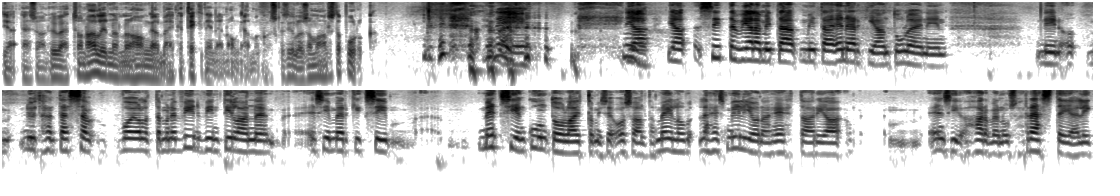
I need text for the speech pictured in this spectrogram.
Ja, ja se on hyvä, että se on hallinnollinen ongelma eikä tekninen ongelma, koska silloin se on mahdollista purkaa. niin. niin. Ja, ja sitten vielä mitä, mitä energiaan tulee, niin niin nythän tässä voi olla tämmöinen win-win tilanne. Esimerkiksi metsien kuntoon laittamisen osalta meillä on lähes miljoona hehtaaria ensiharvennusrästejä, eli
